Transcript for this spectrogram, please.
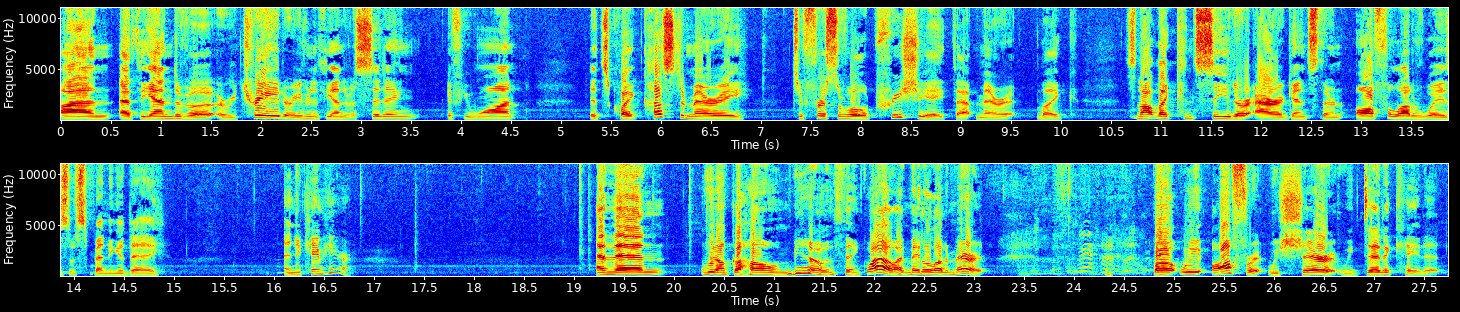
And at the end of a, a retreat, or even at the end of a sitting, if you want, it's quite customary to first of all appreciate that merit. Like, it's not like conceit or arrogance. There are an awful lot of ways of spending a day. And you came here. And then we don't go home, you know, and think, wow, I made a lot of merit. but we offer it, we share it, we dedicate it.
